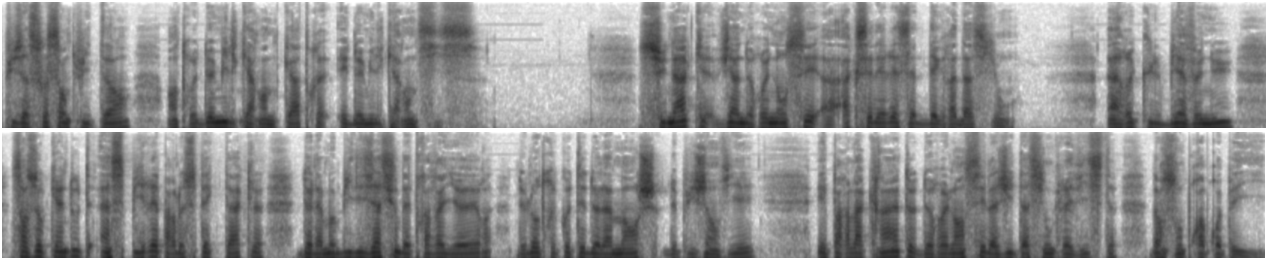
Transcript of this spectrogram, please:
puis à soixante-huit ans entre deux mille quarante-quatre et deux mille quarante-six. Sunak vient de renoncer à accélérer cette dégradation un recul bienvenu, sans aucun doute inspiré par le spectacle de la mobilisation des travailleurs de l'autre côté de la Manche depuis janvier, et par la crainte de relancer l'agitation gréviste dans son propre pays.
